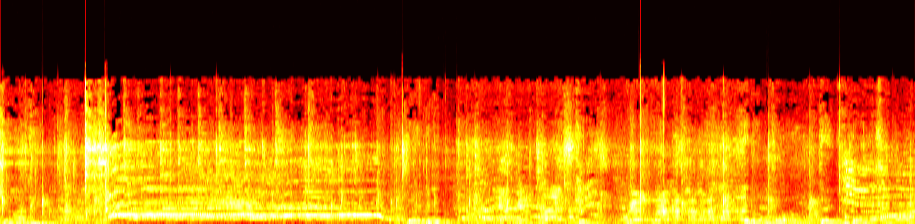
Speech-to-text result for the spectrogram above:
Johnny. Thank you guys.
